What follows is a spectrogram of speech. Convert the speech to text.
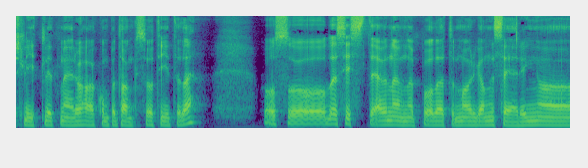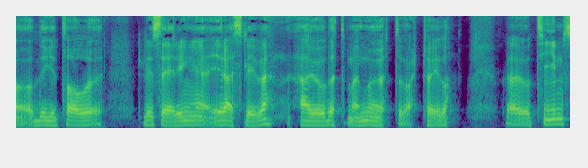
sliter litt mer å ha kompetanse og tid til det. Og så det siste jeg vil nevne på dette med organisering og digitalisering i reiselivet, er jo dette med møteverktøy. da. Det er jo Teams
